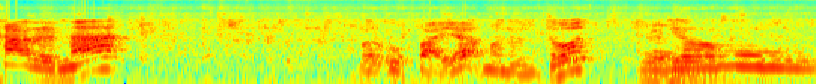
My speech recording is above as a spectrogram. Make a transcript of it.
karena berupaya menuntut ilmu.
